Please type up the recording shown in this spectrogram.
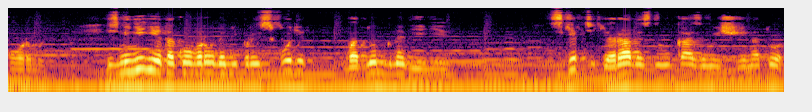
формы. Изменение такого рода не происходит в одно мгновение. Скептики, радостно указывающие на то,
